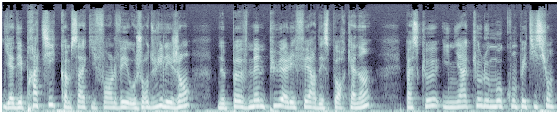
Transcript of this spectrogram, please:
Il y a des pratiques comme ça qu'il faut enlever. Aujourd'hui, les gens ne peuvent même plus aller faire des sports canins parce qu'il n'y a que le mot compétition.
